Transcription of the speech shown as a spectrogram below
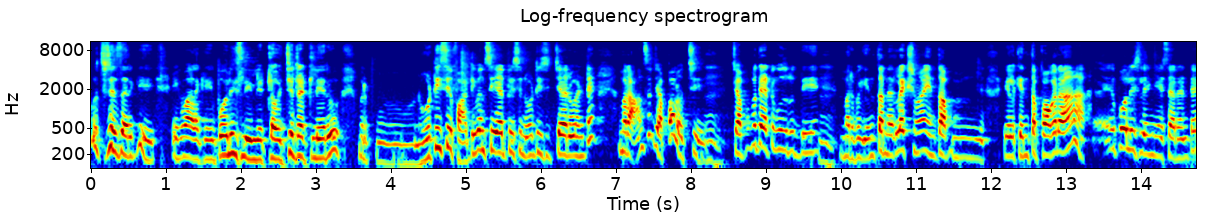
కూర్చునేసరికి ఇక వాళ్ళకి పోలీసులు వీళ్ళు ఇట్లా వచ్చేటట్టు లేరు. మరి notice forty one CrPC notice ఇచ్చారు అంటే మరి ఆన్సర్ చెప్పాలి వచ్చి. చెప్పకపోతే ఎట్ట కుదురుద్ది? మరి ఇంత నిర్లక్ష్యమా? ఇంత వీళ్ళకి ఇంత పొగరా? పోలీసులు ఏం చేశారంటే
